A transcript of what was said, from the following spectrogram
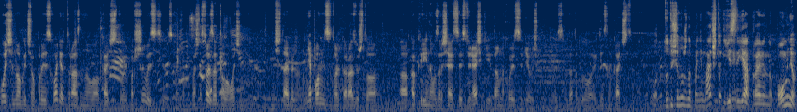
Очень много чего происходит, разного качества и паршивости, скажем. Большинство из этого очень нечитабельно. Но мне помнится только разве что, а, как Крина возвращается из тюрячки, и там находится девочка. То есть вот это было единственное качество. Вот. Тут еще нужно понимать, что если я правильно помню,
